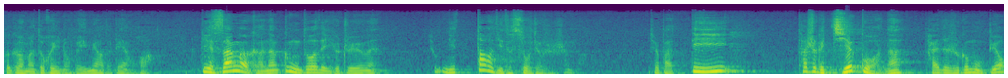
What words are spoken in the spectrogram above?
和各方面都会一种微妙的变化。第三个，可能更多的一个追问，就你到底的诉求是什么？就把第一，它是个结果呢，排的是个目标。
